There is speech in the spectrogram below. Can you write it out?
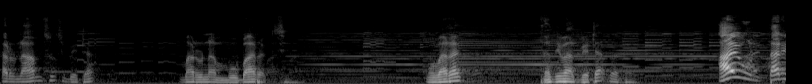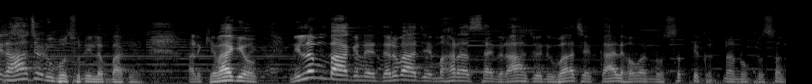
તારું નામ શું છે બેટા? મારું નામ મુબારક છે. મુબારક? ધન્યવાદ બેટા બધા આવ્યું તારી રાહ જોઈને ઊભો છું નીલમબાગે. અને કહેવાય ગયો નીલમબાગ ને દરવાજે મહારાજ સાહેબ રાહ જોઈને ઊભા છે. કાલ હવારનો સત્ય ઘટનાનો પ્રસંગ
